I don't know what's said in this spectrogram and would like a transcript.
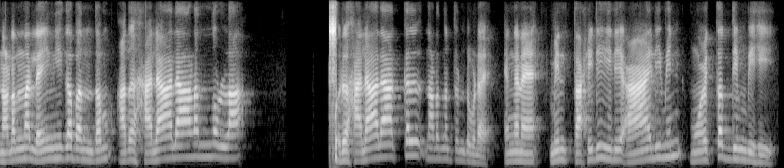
നടന്ന ലൈംഗിക ബന്ധം അത് ഹലാലാണെന്നുള്ള ഒരു ഹലാലാക്കൽ നടന്നിട്ടുണ്ട് ഇവിടെ. എങ്ങനെ? മിൻ തഹിലീലി ആലിമിൻ മുഴത്തദ്ദിംബിഹി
